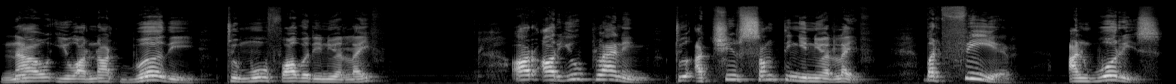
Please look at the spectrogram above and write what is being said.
now you are not worthy to move forward in your life? Or are you planning to achieve something in your life, but fear and worries,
